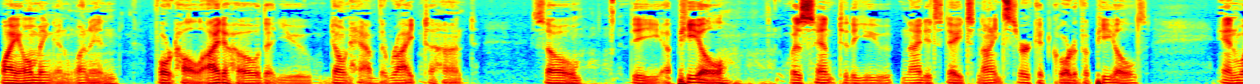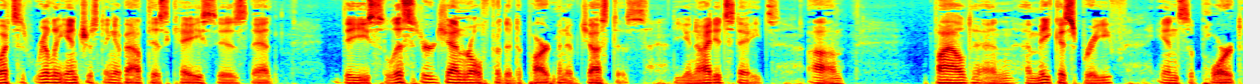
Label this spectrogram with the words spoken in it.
Wyoming, and one in Fort Hall, Idaho, that you don't have the right to hunt. So the appeal was sent to the United States Ninth Circuit Court of Appeals. And what's really interesting about this case is that the Solicitor General for the Department of Justice, the United States, um, filed an amicus brief in support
